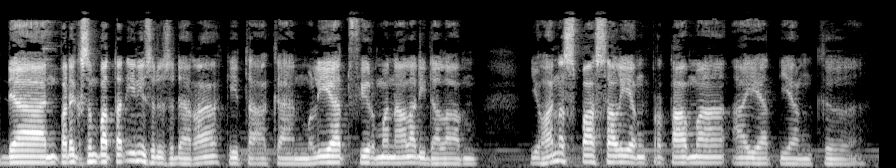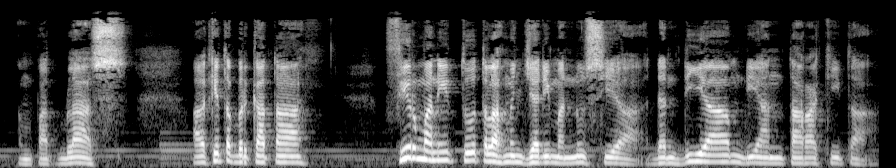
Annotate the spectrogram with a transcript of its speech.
Dan pada kesempatan ini saudara-saudara kita akan melihat firman Allah di dalam Yohanes pasal yang pertama ayat yang ke-14. Alkitab berkata, Firman itu telah menjadi manusia dan diam di antara kita.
